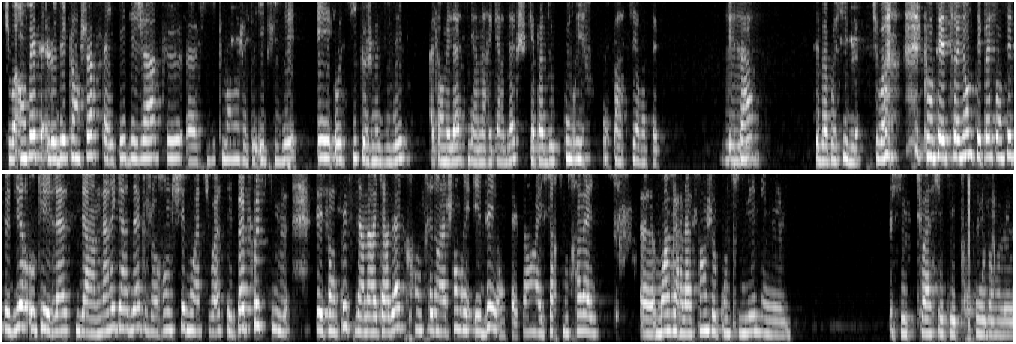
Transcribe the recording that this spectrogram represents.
Tu vois, en fait, le déclencheur, ça a été déjà que euh, physiquement, j'étais épuisée et aussi que je me disais, attends, mais là, s'il y a un arrêt cardiaque, je suis capable de courir pour partir, en fait. Et mm. ça, c'est pas possible. Tu vois, quand tu es soignante, t'es pas censé te dire, OK, là, s'il y a un arrêt cardiaque, je rentre chez moi. Tu vois, c'est pas possible. Tu es censé, s'il y a un arrêt cardiaque, rentrer dans la chambre et aider, en fait, hein, et faire ton travail. Euh, moi, vers la fin, je continuais, mais tu vois, j'étais trop dans le,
